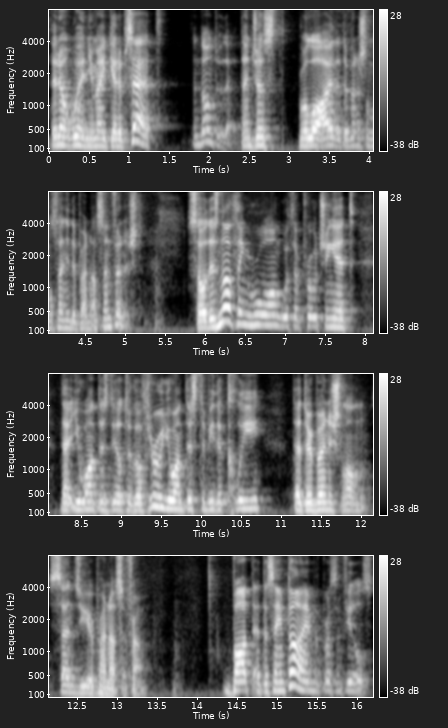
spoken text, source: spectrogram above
they don't win, you might get upset, then don't do that. Then just rely that the Ben will send you the parnasa and finished. So there's nothing wrong with approaching it that you want this deal to go through. You want this to be the kli that the Shalom sends you your parnasa from. But at the same time, a person feels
